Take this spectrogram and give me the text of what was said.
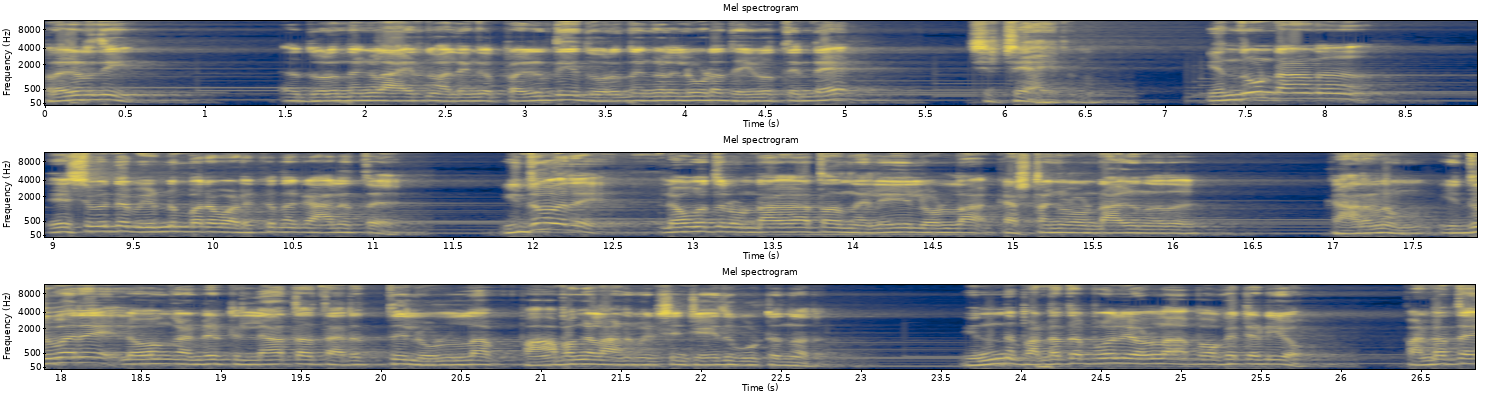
പ്രകൃതി ദുരന്തങ്ങളായിരുന്നു അല്ലെങ്കിൽ പ്രകൃതി ദുരന്തങ്ങളിലൂടെ ദൈവത്തിന്റെ ശിക്ഷയായിരുന്നു. എന്തുകൊണ്ടാണ് യേശുവിന്റെ വീണ്ടും വരവ് അടുക്കുന്ന കാലത്ത് ഇതുവരെ ലോകത്തിൽ ഉണ്ടാകാത്ത നിലയിലുള്ള കഷ്ടങ്ങൾ ഉണ്ടാകുന്നത്? കാരണം ഇതുവരെ ലോകം കണ്ടിട്ടില്ലാത്ത തരത്തിലുള്ള പാപങ്ങളാണ് മനുഷ്യൻ ചെയ്തു കൂട്ടുന്നത്. ഇന്ന് പണ്ടത്തെ പോലെയുള്ള പോക്കറ്റടിയോ പണ്ടത്തെ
